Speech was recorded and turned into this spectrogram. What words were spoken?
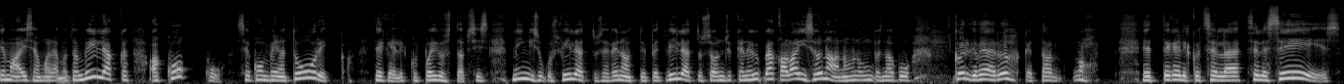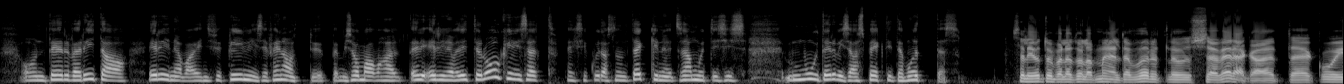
ema-isa mõlemad on viljakad, aga kokku see kombinatoorika tegelikult põhjustab siis mingisugust viljatuse fenotüüpi, et viljatus on niisugune väga lai sõna, noh, umbes nagu kõrge vererõhk, et ta on noh, et tegelikult selle, selle sees on terve rida erinevaid kliinilisi fenotüüpe, mis omavahel erinevad ideoloogiliselt, ehk siis kuidas nad on tekkinud samuti siis muu tervise aspektide mõttes selle jutu peale tuleb meelde võrdlus verega, et kui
